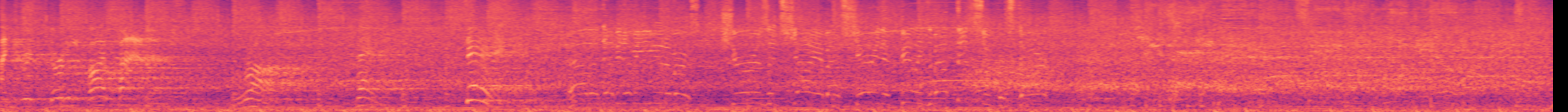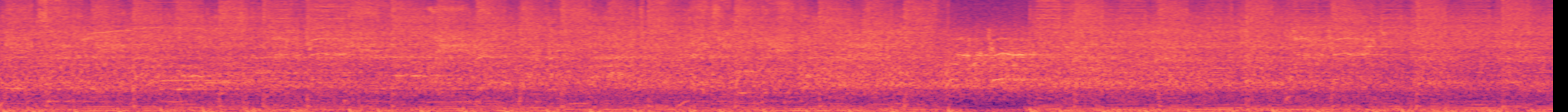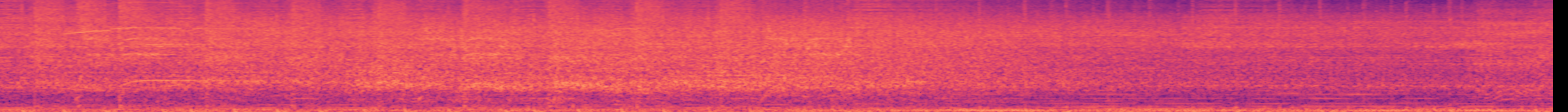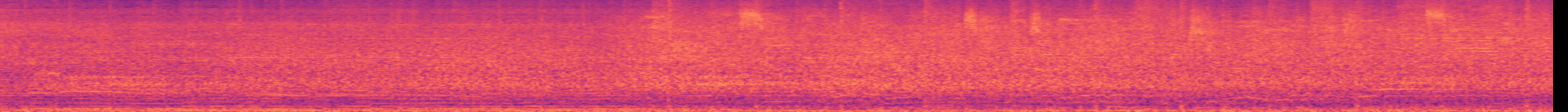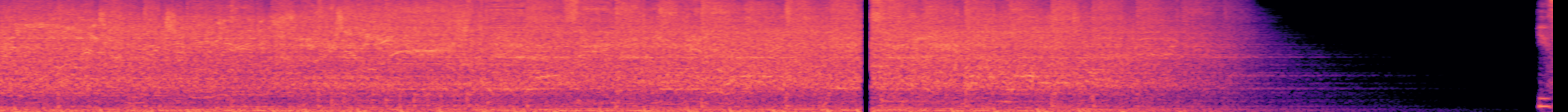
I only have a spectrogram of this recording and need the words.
135 pounds, Rob Van Dam. Now the WWE Universe sure isn't shy about sharing their feelings about this superstar.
